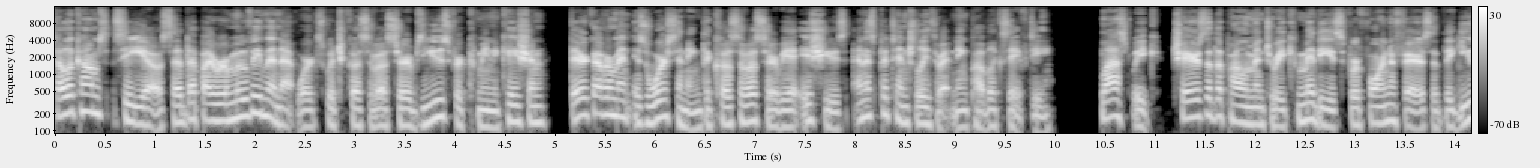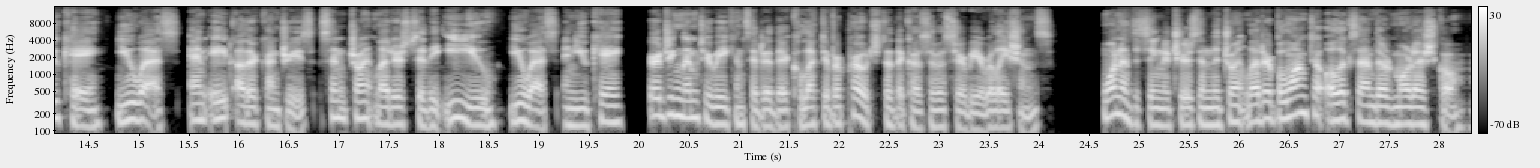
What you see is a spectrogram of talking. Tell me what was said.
Telecom's CEO said that by removing the networks which Kosovo Serbs use for communication, their government is worsening the Kosovo Serbia issues and is potentially threatening public safety. Last week, chairs of the parliamentary committees for foreign affairs of the UK, US, and eight other countries sent joint letters to the EU, US, and UK urging them to reconsider their collective approach to the Kosovo Serbia relations. One of the signatures in the joint letter belonged to Oleksandr Merezhko,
